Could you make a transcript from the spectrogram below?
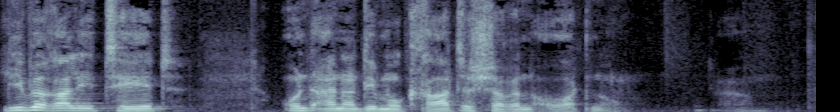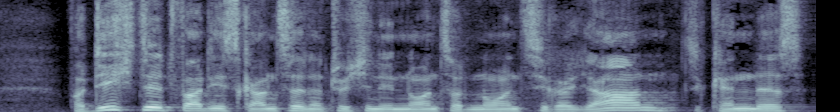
Liberalität und einer demokratischeren Ordnung. Verdichtet war dies Ganze natürlich in den 1990er Jahren, Sie kennen das,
